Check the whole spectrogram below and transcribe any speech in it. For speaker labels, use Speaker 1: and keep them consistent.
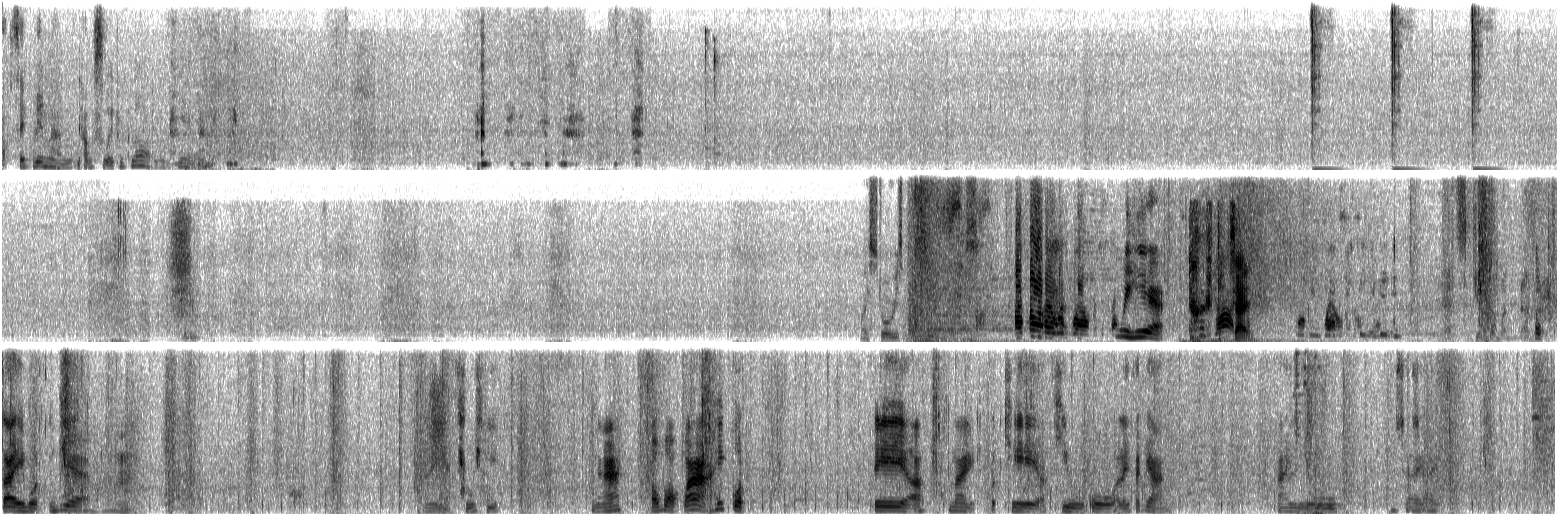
Speaker 1: อกเซ็ตเวียดนามทำสวยทุกรอบเลยพี่
Speaker 2: My stories proceed.
Speaker 3: My father was well respected.
Speaker 1: อุ้ยเฮีย
Speaker 4: ตกใจ
Speaker 3: Will be well feared.
Speaker 2: Let's give them another.
Speaker 1: ตกใจหมดไอ้เฮีย
Speaker 4: อืม
Speaker 1: นี่ซูชินะเขาบอกว่าให้กด A เหรอไม่ กด K เหรอ Q O อะไรสักอย่าง I U ไม่ใช่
